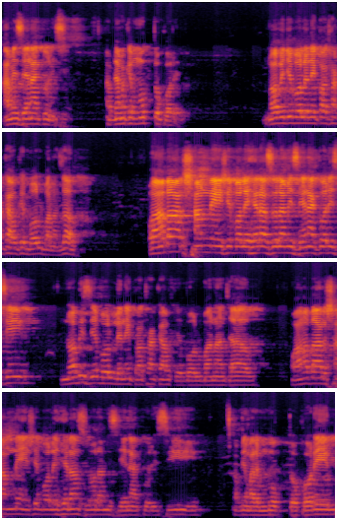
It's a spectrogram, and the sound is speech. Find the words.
আমি জেনা করেছি। আপনি আমাকে মুক্ত করেন নবীজি বলেন এই কথা কাউকে বলবা না, যাও। আবার সামনে এসে বলে, হে রাসূল, আমি জেনা করেছি। নবীজি বললেন এই কথা কাউকে বলবা না, যাও। আবার সামনে এসে বলে, হে রাসূল, আমি জেনা করেছি। আপনি আমার মুক্ত করেন।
